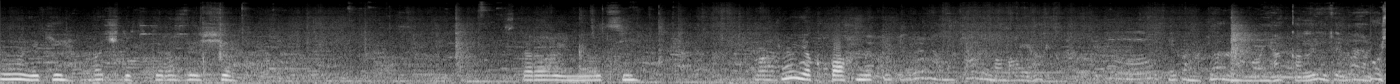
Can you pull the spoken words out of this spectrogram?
О, які, бачите, рази ще старовинні оці. Ну, як пахне тут. Ой,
